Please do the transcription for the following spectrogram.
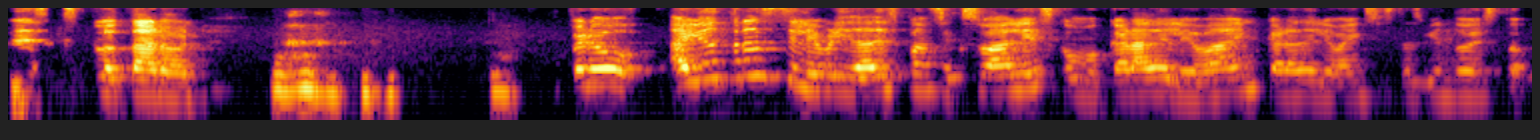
las explotaron. Pero hay otras celebridades pansexuales como Cara de Levine. Cara de Levine, si estás viendo esto,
